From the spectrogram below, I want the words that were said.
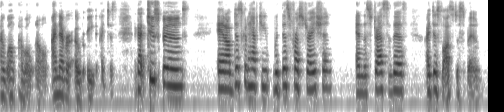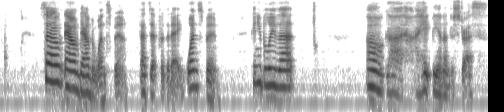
I won't. I won't. No, I never overeat. I just, I got two spoons and I'm just going to have to, with this frustration and the stress of this, I just lost a spoon. So now I'm down to one spoon. That's it for the day. One spoon. Can you believe that? Oh, God. I hate being under stress.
